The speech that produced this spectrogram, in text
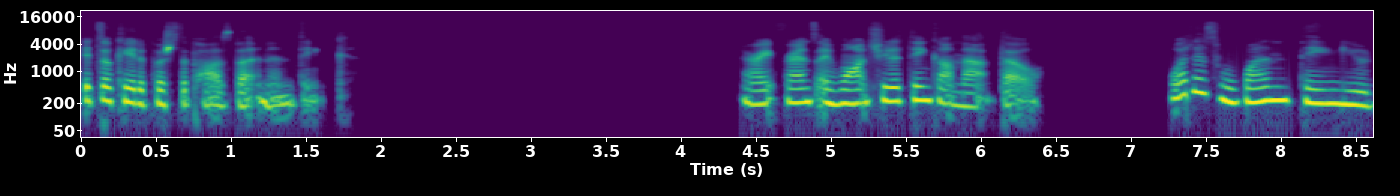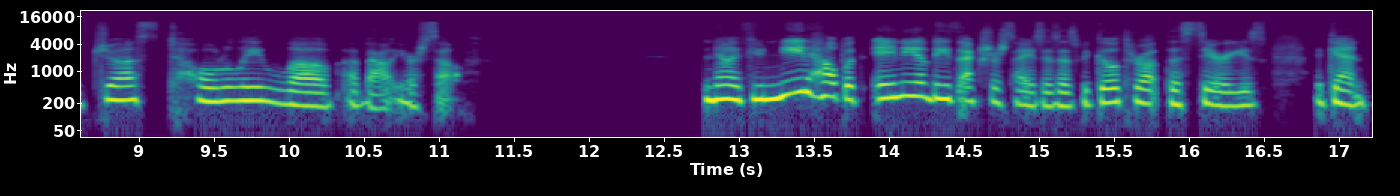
It's okay to push the pause button and think. All right, friends, I want you to think on that though. What is one thing you just totally love about yourself? Now, if you need help with any of these exercises as we go throughout this series, again,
